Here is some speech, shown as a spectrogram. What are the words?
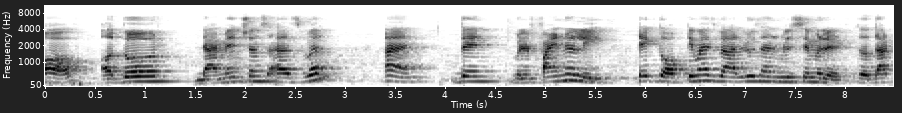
of other dimension as well and then will finally take the optimized values and will simulate. So that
